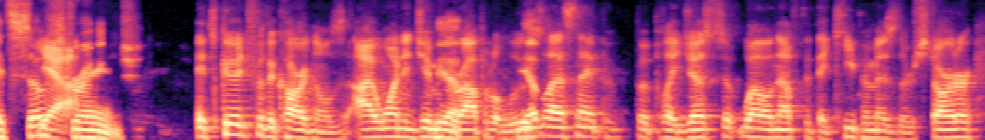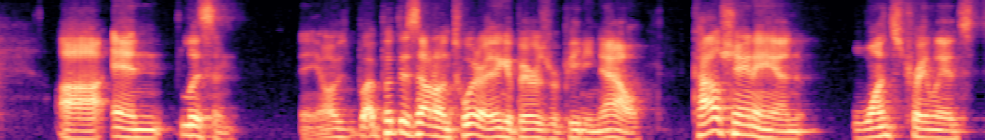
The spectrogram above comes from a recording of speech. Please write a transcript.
It's so yeah. strange it's good for the Cardinals. I wanted Jimmy yep. Garoppolo to lose yep. last night, but, play just well enough that they keep him as their starter. Uh, and listen, you know, I put this out on Twitter. I think it bears repeating now. Kyle Shanahan wants Trey Lance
